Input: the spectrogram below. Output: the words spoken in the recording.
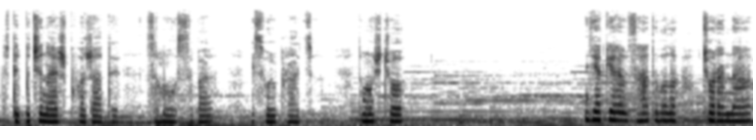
то ти починаєш поважати самого себе і свою працю. Тому що, як я згадувала вчора на,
